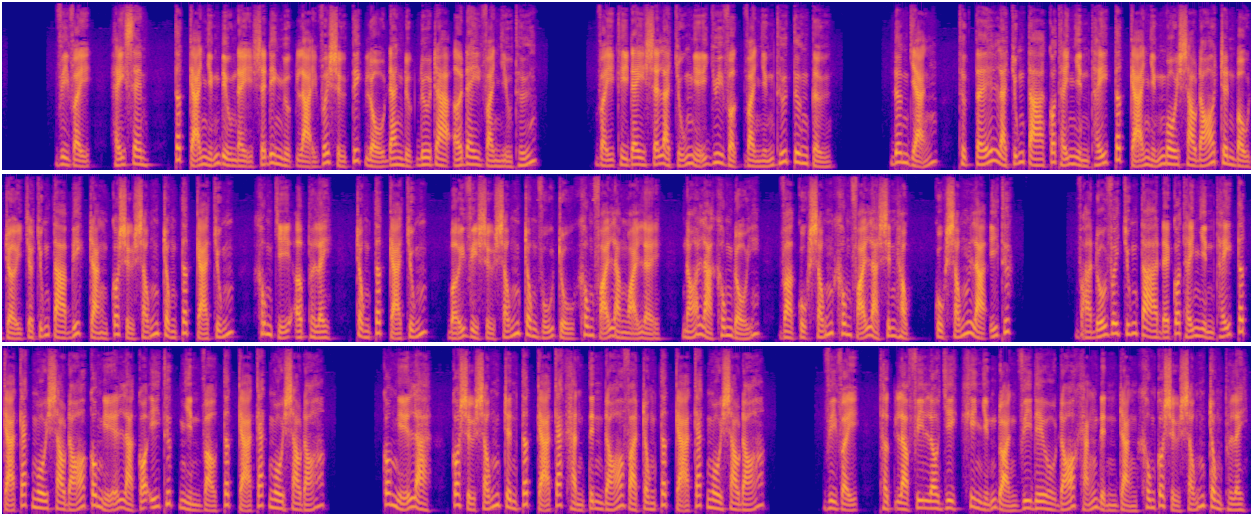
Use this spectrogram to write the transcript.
Vì vậy, hãy xem, tất cả những điều này sẽ đi ngược lại với sự tiết lộ đang được đưa ra ở đây và nhiều thứ. Vậy thì đây sẽ là chủ nghĩa duy vật và những thứ tương tự. Đơn giản, thực tế là chúng ta có thể nhìn thấy tất cả những ngôi sao đó trên bầu trời cho chúng ta biết rằng có sự sống trong tất cả chúng, không chỉ ở Play, trong tất cả chúng, bởi vì sự sống trong vũ trụ không phải là ngoại lệ, nó là không đổi, và cuộc sống không phải là sinh học, cuộc sống là ý thức. Và đối với chúng ta để có thể nhìn thấy tất cả các ngôi sao đó có nghĩa là có ý thức nhìn vào tất cả các ngôi sao đó. Có nghĩa là có sự sống trên tất cả các hành tinh đó và trong tất cả các ngôi sao đó. Vì vậy, thật là phi logic khi những đoạn video đó khẳng định rằng không có sự sống trong Play.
